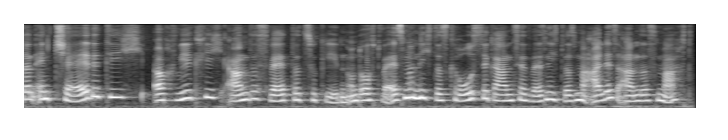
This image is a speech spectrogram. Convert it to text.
dann entscheide dich auch wirklich anders weiterzugehen. Und oft weiß man nicht das große Ganze und weiß nicht, was man alles anders macht.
